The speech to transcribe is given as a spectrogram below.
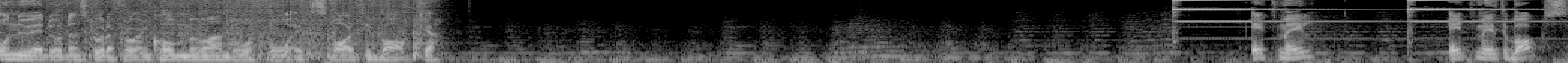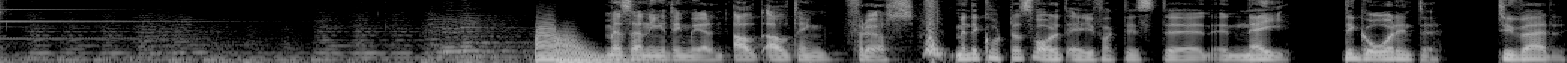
Och nu är då den stora frågan, kommer man då få ett svar tillbaka? Ett mail. Ett mail tillbaks. Men sen ingenting mer. Allt, allting frös. Men det korta svaret är ju faktiskt eh, nej. Det går inte. Tyvärr.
